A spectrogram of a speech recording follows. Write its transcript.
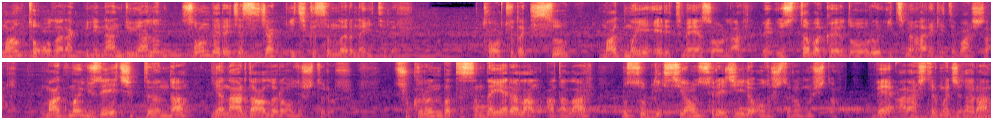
manto olarak bilinen dünyanın son derece sıcak iç kısımlarına itilir. Tortudaki su magmayı eritmeye zorlar ve üst tabakaya doğru itme hareketi başlar. Magma yüzeye çıktığında yanar dağları oluşturur. Çukurun batısında yer alan adalar bu subliksiyon süreciyle oluşturulmuştu ve araştırmacılara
